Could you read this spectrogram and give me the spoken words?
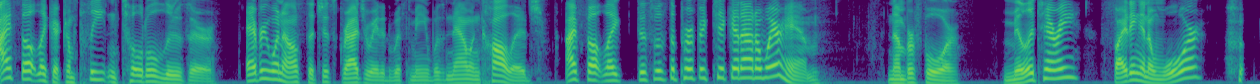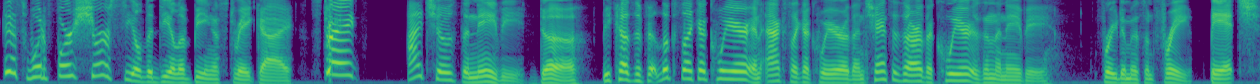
I felt like a complete and total loser. Everyone else that just graduated with me was now in college. I felt like this was the perfect ticket out of Wareham. Number four. Military? Fighting in a war? this would for sure seal the deal of being a straight guy. Straight! I chose the Navy, duh. Because if it looks like a queer and acts like a queer, then chances are the queer is in the Navy. Freedom isn't free, bitch.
